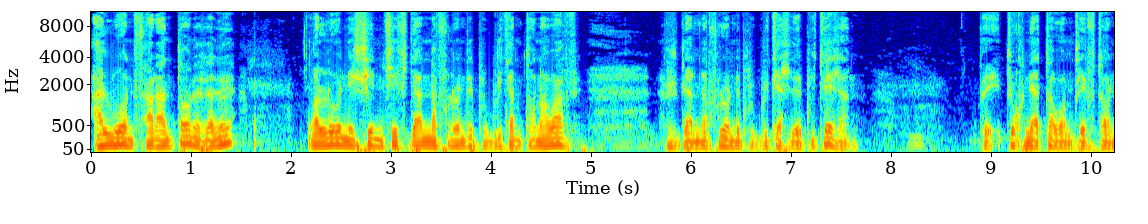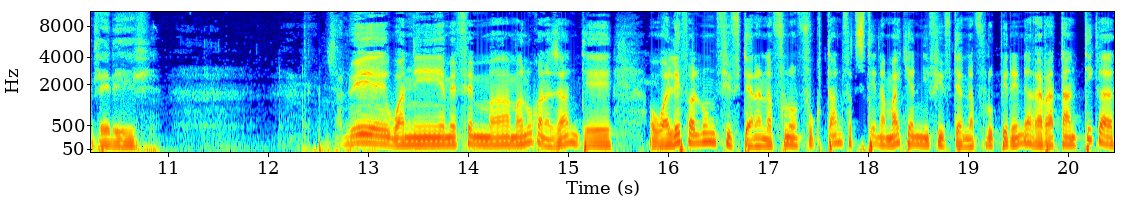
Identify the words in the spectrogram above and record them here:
alohan'ny faran'ny taona izany hoe alohan'ny hisian'ny fifidianana filohan'ny Repoblika amin'ny taona ho avy, fifidianana filohan'ny Repoblika sy Député izany. Dia tokony hatao amin'izay fotoana izay ilay izy. Izany hoe ho an'ny mfm manokana izany dia ho alefa aloha ny fifidianana filohan'ny fokontany fa tsy tena maika ny fifidianana filoham-pirenena. Raha tantika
